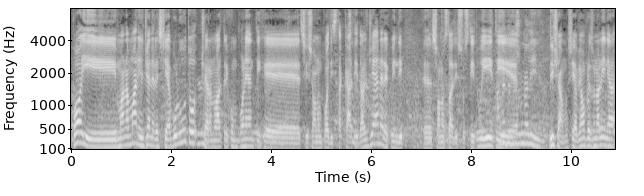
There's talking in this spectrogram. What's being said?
Poi mano a mano il genere si è evoluto, c'erano altri componenti che si sono un po' distaccati dal genere, quindi eh, sono stati sostituiti. Avete e- preso una linea? Diciamo, sì, abbiamo preso una linea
